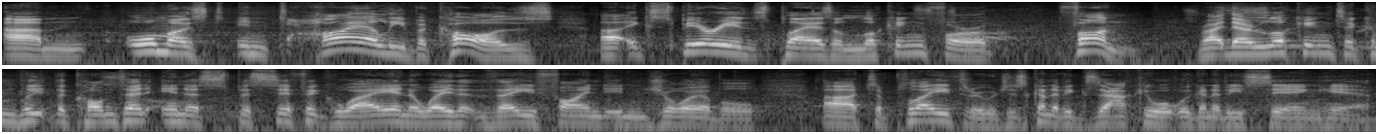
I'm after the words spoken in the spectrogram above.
um, almost entirely because uh, experienced players are looking for fun, right? They're looking to complete the content in a specific way, in a way that they find enjoyable uh, to play through, which is kind of exactly what we're going to be seeing here.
